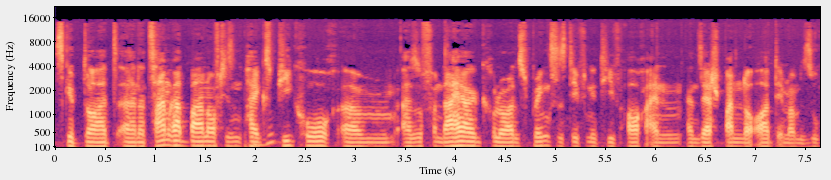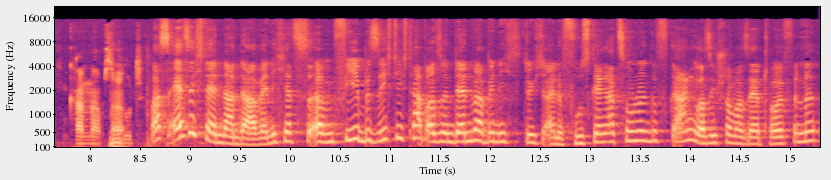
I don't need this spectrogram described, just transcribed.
es gibt dort äh, eine Zahnradbahn auf diesen Pikes mhm. Peak hoch. Ähm, also von daher Colorado Springs ist definitiv auch ein, ein sehr spannender Ort, den man besuchen kann, absolut. Ja. Was esse ich denn dann da, wenn ich jetzt ähm, viel besichtigt habe? Also in Denver bin ich durch eine Fußgängerzone gegangen, was ich schon mal sehr toll finde.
